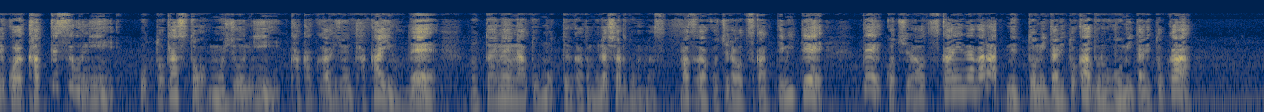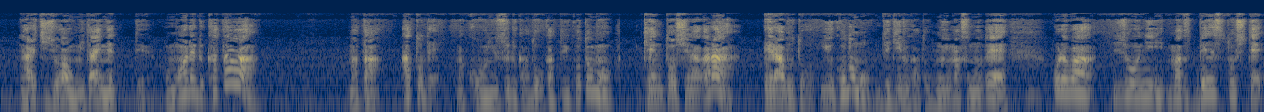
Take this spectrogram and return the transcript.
で、これ買ってすぐに、ポッドキャストも非常に価格が非常に高いので、もったいないなと思ってる方もいらっしゃると思います。まずはこちらを使ってみて、で、こちらを使いながらネットを見たりとか、ブログを見たりとか、やはり地上波を見たいねって思われる方は、また後で購入するかどうかということも検討しながら選ぶということもできるかと思いますので、これは非常にまずベースとして、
